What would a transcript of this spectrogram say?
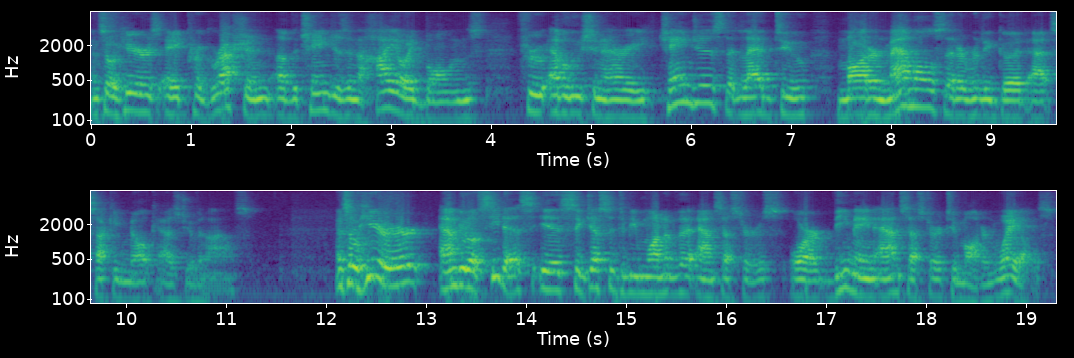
And so here's a progression of the changes in the hyoid bones through evolutionary changes that led to modern mammals that are really good at sucking milk as juveniles. And so here, Ambulocetus is suggested to be one of the ancestors, or the main ancestor to modern whales.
